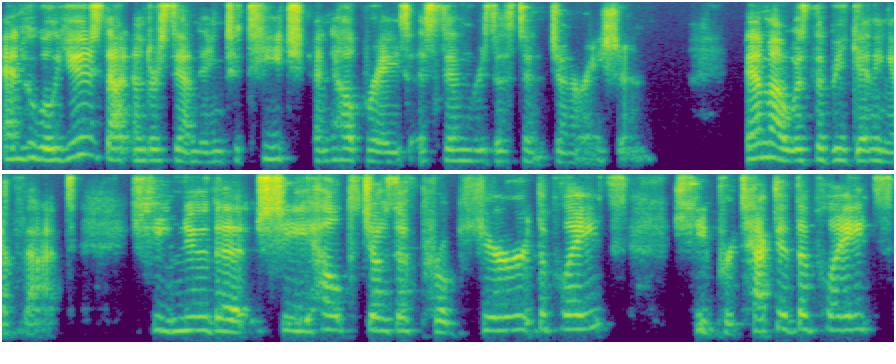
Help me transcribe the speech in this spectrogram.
and who will use that understanding to teach and help raise a sin resistant generation. Emma was the beginning of that. She knew that she helped Joseph procure the plates she protected the plates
